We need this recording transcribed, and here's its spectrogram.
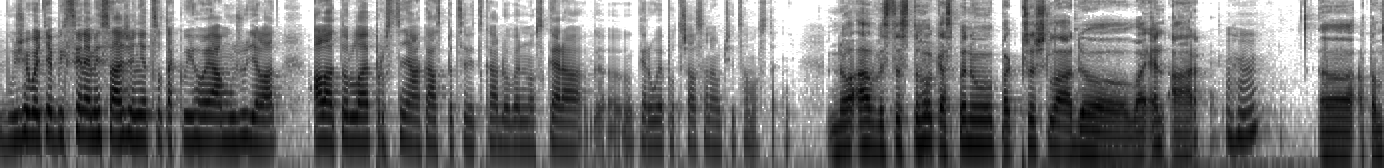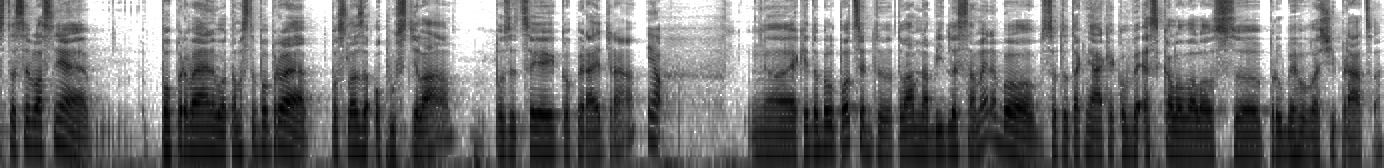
v životě bych si nemyslela, že něco takového já můžu dělat, ale tohle je prostě nějaká specifická dovednost, která, kterou je potřeba se naučit samostatně. No a vy jste z toho Kaspenu pak přešla do YNR uh-huh. a tam jste si vlastně poprvé, nebo tam jste poprvé posléze opustila pozici copywritera. Jo. Eh, jaký to byl pocit? To vám nabídli sami, nebo se to tak nějak jako vyeskalovalo z průběhu vaší práce?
